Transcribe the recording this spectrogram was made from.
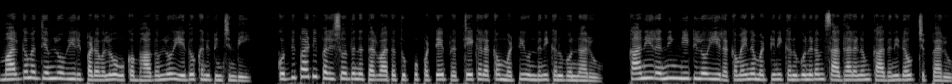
మార్గమధ్యంలో వీరి పడవలో ఒక భాగంలో ఏదో కనిపించింది. కొద్దిపాటి పరిశోధన తర్వాత తుప్పుపట్టే ప్రత్యేక రకం మట్టి ఉందని కనుగొన్నారు. కానీ రన్నింగ్ నీటిలో ఈ రకమైన మట్టిని కనుగొనడం సాధారణం కాదని డౌట్ చెప్పారు.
